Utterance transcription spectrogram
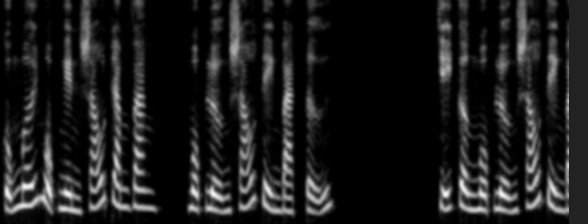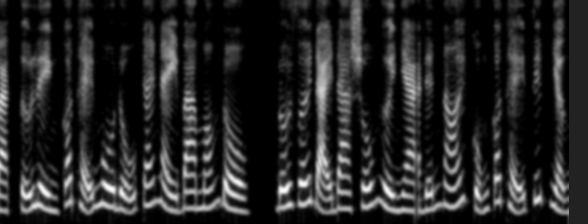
cũng mới 1.600 văn, một lượng 6 tiền bạc tử. Chỉ cần một lượng 6 tiền bạc tử liền có thể mua đủ cái này ba món đồ, đối với đại đa số người nhà đến nói cũng có thể tiếp nhận.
